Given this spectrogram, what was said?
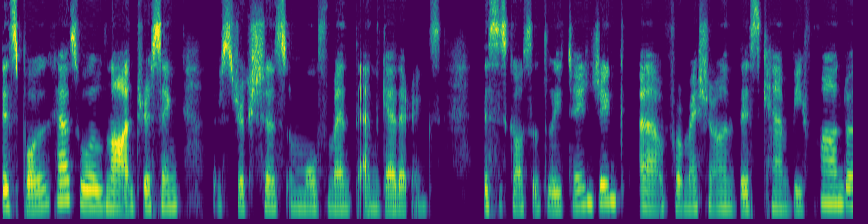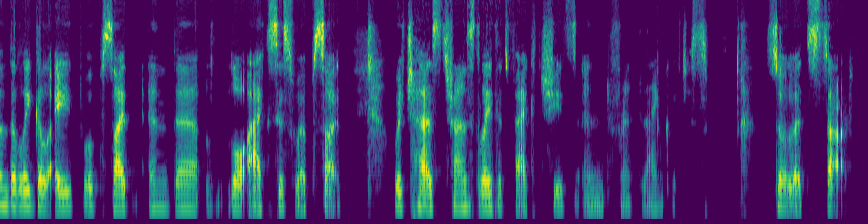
This podcast will not addressing restrictions on movement and gatherings. This is constantly changing. Uh, information on this can be found on the Legal Aid website and the Law Access website, which has translated fact sheets in different languages. So let's start.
